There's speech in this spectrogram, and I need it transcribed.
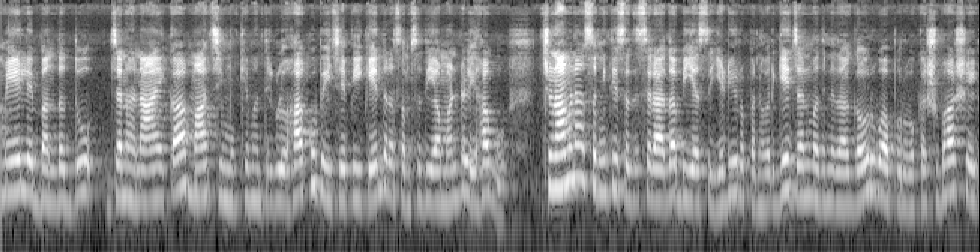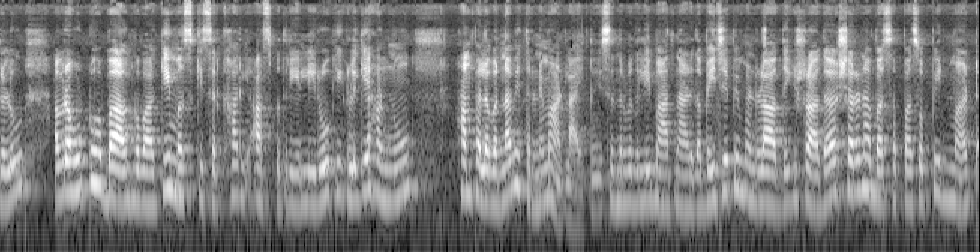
ಮೇಲೆ ಬಂದದ್ದು ಜನನಾಯಕ ಮಾಜಿ ಮುಖ್ಯಮಂತ್ರಿಗಳು ಹಾಗೂ ಬಿಜೆಪಿ ಕೇಂದ್ರ ಸಂಸದೀಯ ಮಂಡಳಿ ಹಾಗೂ ಚುನಾವಣಾ ಸಮಿತಿ ಸದಸ್ಯರಾದ ಬಿಎಸ್ ಯಡಿಯೂರಪ್ಪನವರಿಗೆ ಜನ್ಮದಿನದ ಗೌರವಪೂರ್ವಕ ಶುಭಾಶಯಗಳು. ಅವರ ಹುಟ್ಟುಹಬ್ಬ ಅಂಗವಾಗಿ ಮಸ್ಕಿ ಸರ್ಕಾರಿ ಆಸ್ಪತ್ರೆಯಲ್ಲಿ ರೋಗಿಗಳಿಗೆ ಹಣ್ಣು, ಹಂಪಲವನ್ನು ವಿತರಣೆ ಮಾಡಲಾಯಿತು. ಈ ಸಂದರ್ಭದಲ್ಲಿ ಮಾತನಾಡಿದ ಬಿಜೆಪಿ ಮಂಡಳ ಅಧ್ಯಕ್ಷರಾದ ಶರಣ ಬಸಪ್ಪ ಸೊಪ್ಪಿನಮಠ್,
